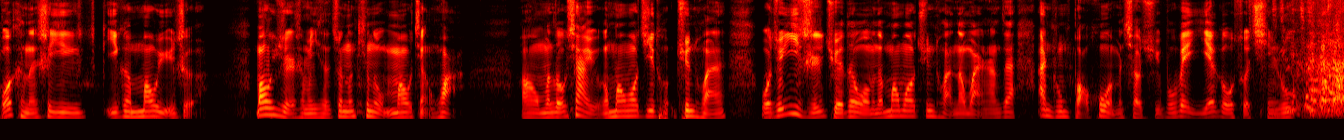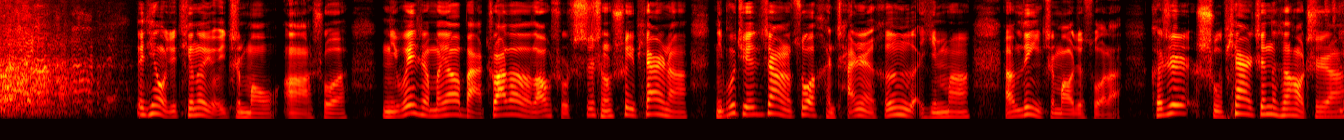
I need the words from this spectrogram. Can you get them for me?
我可能是一一个猫语者，猫语者什么意思？就能听懂猫讲话啊，我们楼下有个猫猫集团军团，我就一直觉得我们的猫猫军团呢，晚上在暗中保护我们小区不被野狗所侵入。那天我就听到有一只猫啊说：“你为什么要把抓到的老鼠吃成碎片呢？你不觉得这样做很残忍、很恶心吗？”然后另一只猫就说了：“可是薯片真的很好吃啊。”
